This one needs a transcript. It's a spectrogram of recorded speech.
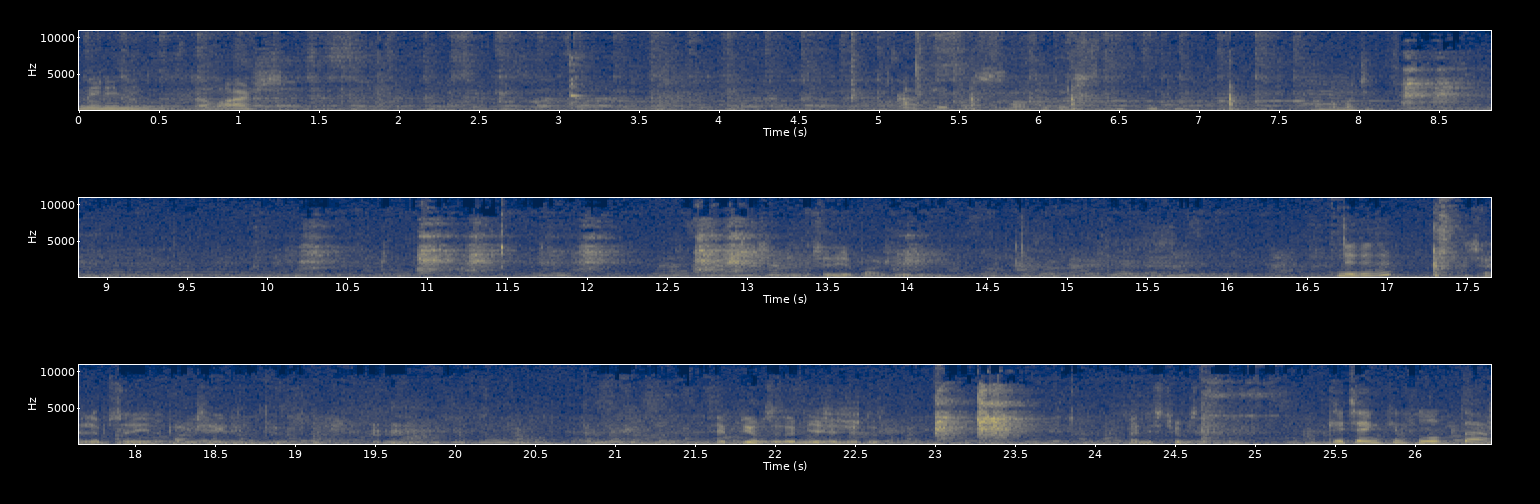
Menemenimiz de var. Afiyet olsun. Afiyet olsun. Hanım sene partiye gidelim. Ne dedin? Senle bu sene yeni partiye gidelim diyorum. Hep diyorum zaten niye şaşırdın? Ben istiyorum zaten. Geçenki vlogda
